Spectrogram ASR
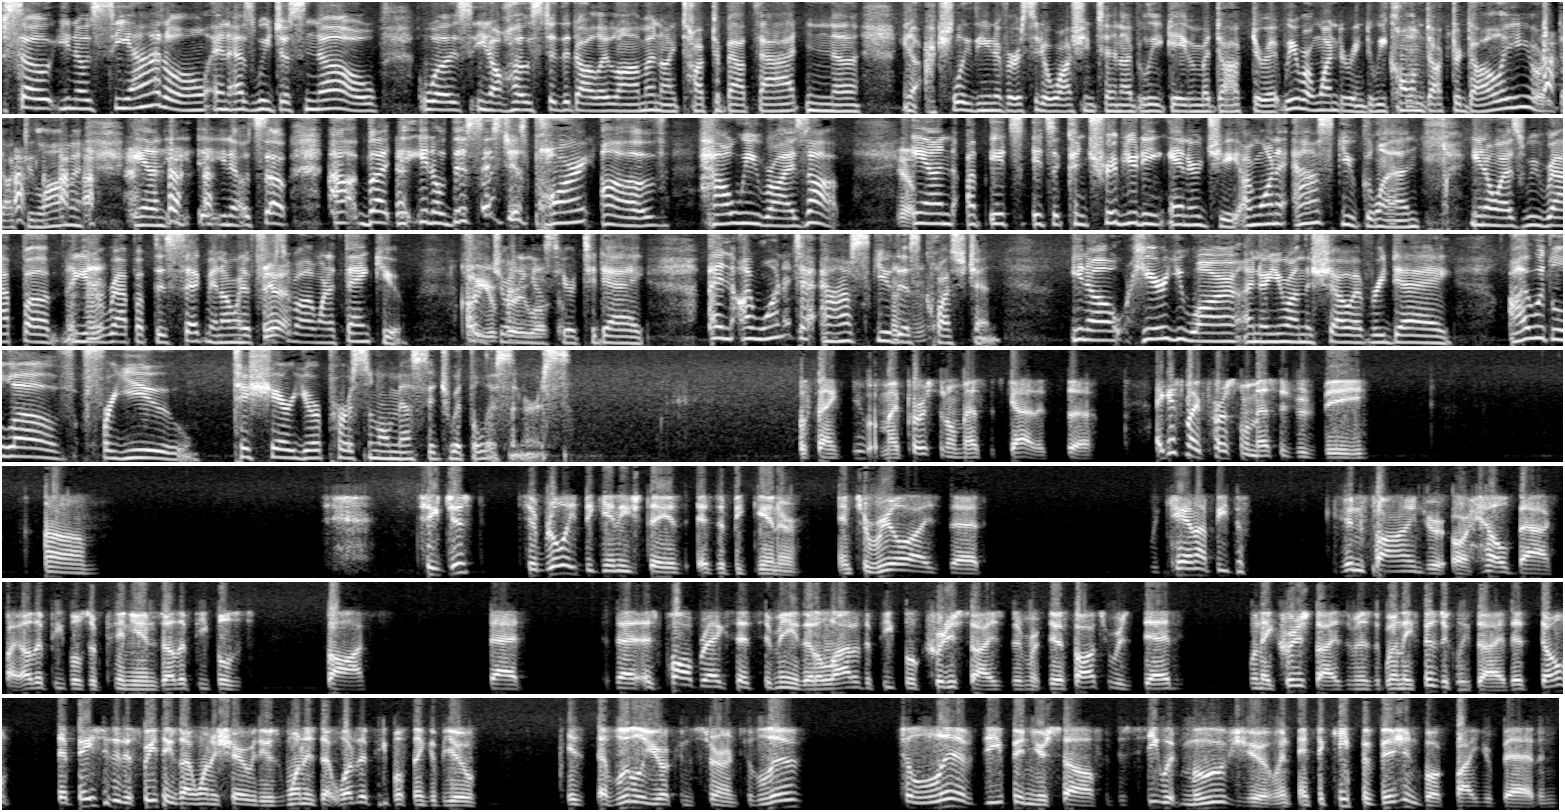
So, you know, Seattle, and as we just know, was, you know, hosted the Dalai Lama, and I talked about that. And, uh, you know, actually, the University of Washington, I believe, gave him a doctorate. We were wondering, do we call him Dr. Dolly or Dr. Lama? And, you know, so, uh, but, you know, this is just part of how we rise up. Yep. And uh, it's it's a contributing energy. I want to ask you, Glenn. You know, as we wrap up, you know, wrap up this segment, I want to first Yeah. of all, I want to thank you Oh, for joining us here today. And I wanted to ask you this question. You know, here you are. I know you're on the show every day. I would love for you to share your personal message with the listeners. Well, thank you. My personal message, God, it's. Uh, I guess my personal message would be, um, to just to really begin each day as, as a beginner, and to realize that we cannot be def- confined or, or held back by other people's opinions, other people's thoughts. That that, as Paul Bragg said to me, that a lot of the people criticized them, their thoughts were as dead when they criticized them as when they physically died. That don't that basically the three things I want to share with you is one is that what do people think of you is of little your concern. To live to live deep in yourself and to see what moves you and, and to keep a vision book by your bed and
